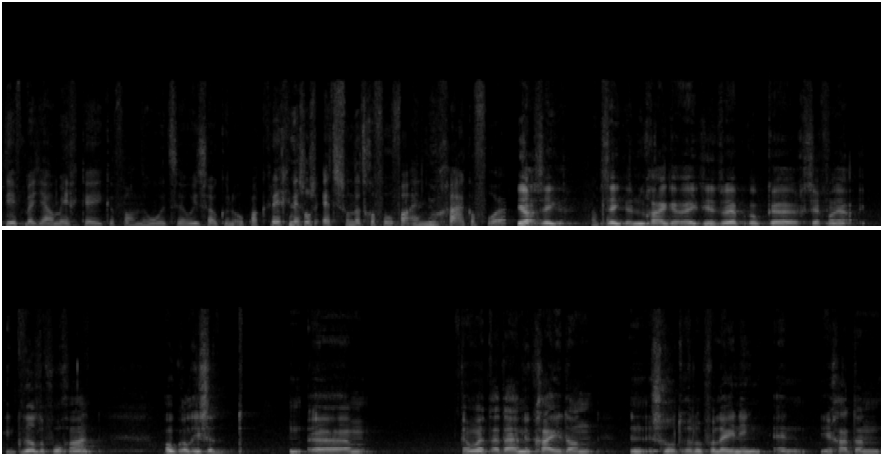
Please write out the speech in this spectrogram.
die heeft met jou meegekeken van hoe, het, eh, hoe je het zou kunnen oppakken. Kreeg je net zoals Edson dat gevoel van en nu ga ik ervoor? Ja, zeker. Zeker. Nu ga ik, er, weet je, toen heb ik ook eh, gezegd van ja, ik wil ervoor gaan. Ook al is het, want uiteindelijk ga je dan een schuldhulpverlening en je gaat dan,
